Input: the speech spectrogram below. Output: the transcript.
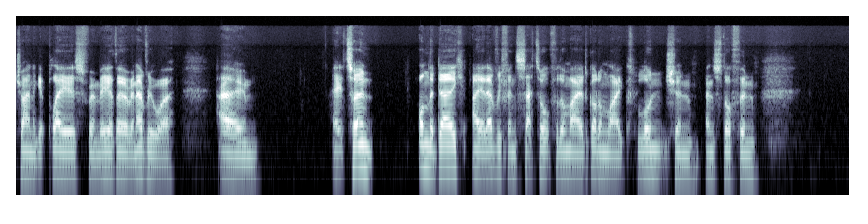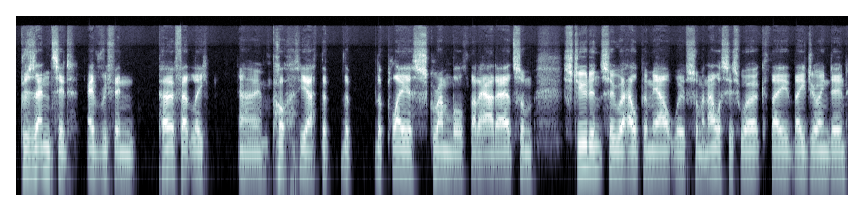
trying to get players from here, there, and everywhere. Um, it turned on the day I had everything set up for them. I had got them like lunch and and stuff and presented everything perfectly. Um, but yeah, the the the player scramble that I had. I had some students who were helping me out with some analysis work. They they joined in.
